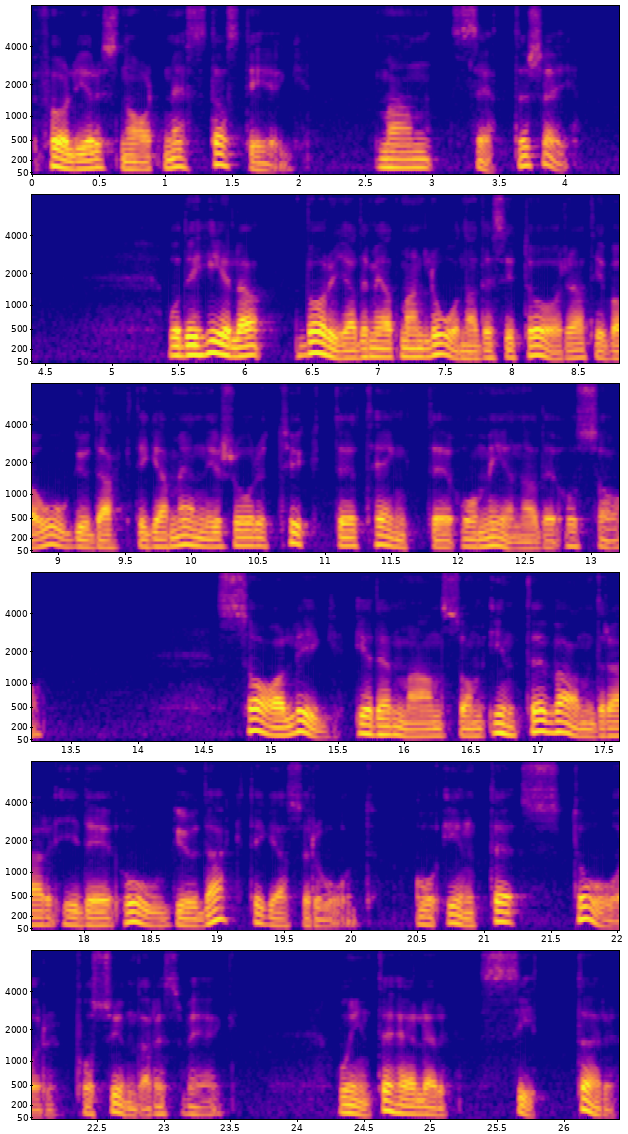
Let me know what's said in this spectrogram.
följer snart nästa steg. Man sätter sig. Och det hela började med att man lånade sitt öra till vad ogudaktiga människor tyckte, tänkte och menade och sa. Salig är den man som inte vandrar i det ogudaktigas råd och inte står på syndares väg och inte heller sitter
